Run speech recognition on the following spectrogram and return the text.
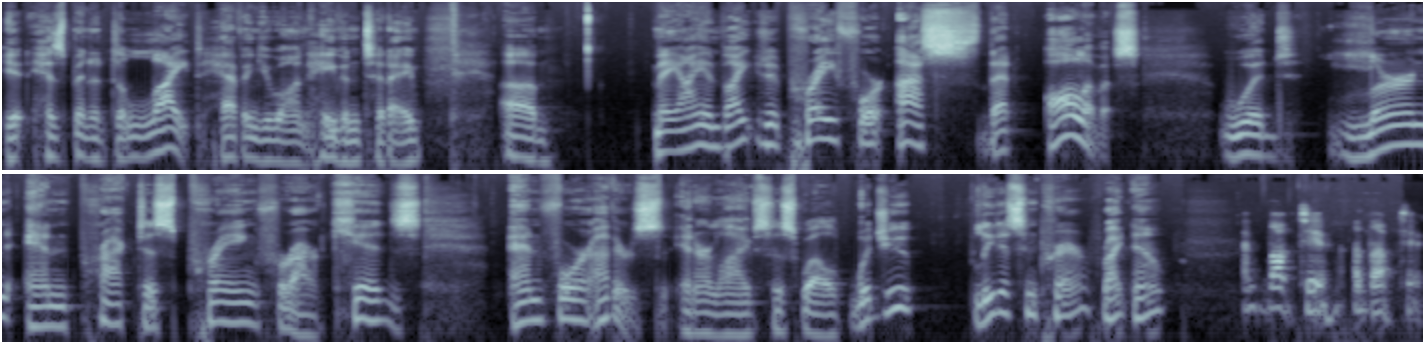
It has been a delight having you on Haven today. Um, may I invite you to pray for us that all of us would learn and practice praying for our kids and for others in our lives as well. Would you lead us in prayer right now? I'd love to. I'd love to.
